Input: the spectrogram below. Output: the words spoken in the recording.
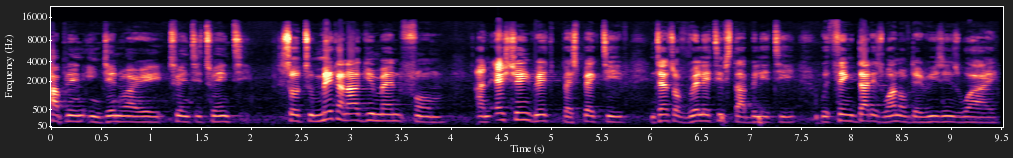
happening in January 2020. So to make an argument from an exchange rate perspective, in terms of relative stability, we think that is one of the reasons why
